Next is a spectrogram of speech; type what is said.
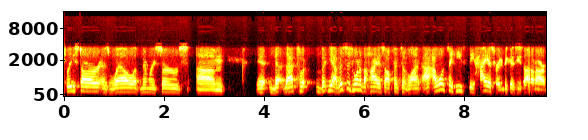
three star as well, if memory serves. Um, it, that, that's what, but yeah, this is one of the highest offensive line. I, I won't say he's the highest rated because he's not on our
